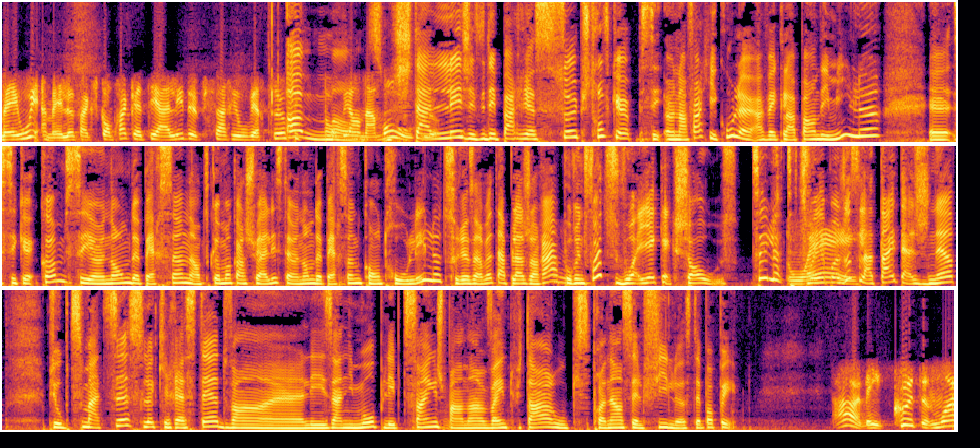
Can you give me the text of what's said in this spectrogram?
Mais oui, ah, mais là, fait que je comprends que tu es allé depuis sa réouverture, oh, tu tombé en amour. Je suis allée, j'ai vu des paresseux, puis je trouve que c'est une affaire qui est cool euh, avec la pandémie là, euh, c'est que comme c'est un nombre de personnes, en tout cas moi quand je suis allée, c'était un nombre de personnes contrôlées là, tu réservais ta plage horaire, pour une fois tu voyais quelque chose. Tu sais là, tu, Ouais. voyais pas juste la tête à Ginette puis au petit Matisse là qui restait devant euh, les animaux puis les petits singes pendant 28 heures ou qui se prenaient en selfie là, c'était pas pire. Ah, ben écoute, moi,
